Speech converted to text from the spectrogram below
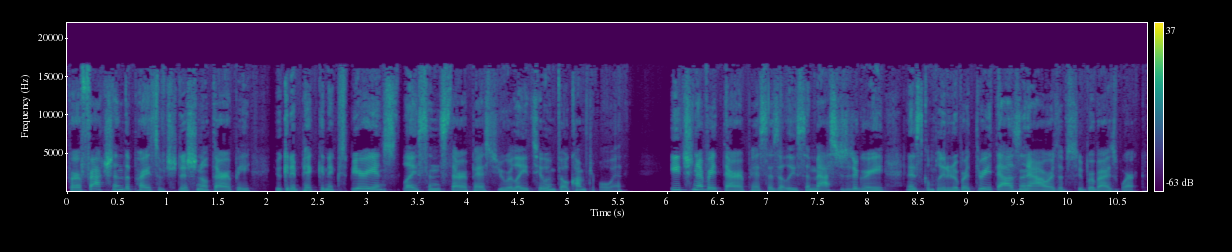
For a fraction of the price of traditional therapy, you can pick an experienced, licensed therapist you relate to and feel comfortable with. Each and every therapist has at least a master's degree and has completed over 3,000 hours of supervised work.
